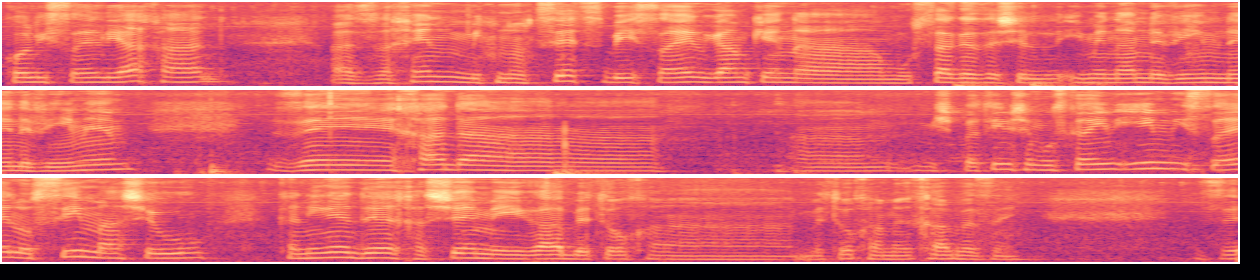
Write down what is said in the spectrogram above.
כל ישראל יחד, אז לכן מתנוצץ בישראל גם כן המושג הזה של אם אינם נביאים בני נביאים הם. זה אחד ה... המשפטים שמוזכרים, אם ישראל עושים משהו, כנראה דרך השם מאירה בתוך, ה... בתוך המרחב הזה. זה,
